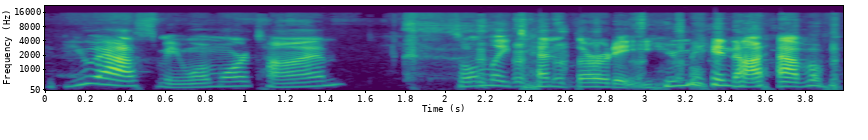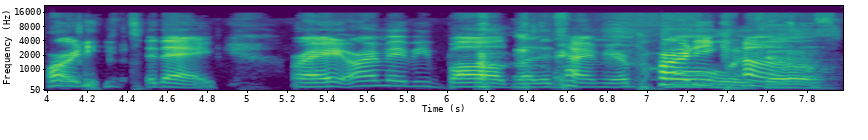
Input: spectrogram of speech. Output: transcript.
if you ask me one more time, it's only 10:30. You may not have a party today, right? Or I may be bald by the time your party Holy comes. cow.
